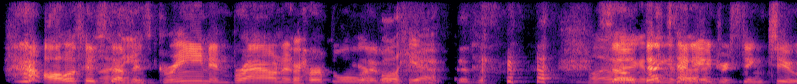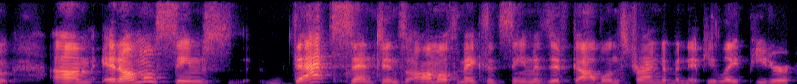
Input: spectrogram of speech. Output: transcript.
All of his you know stuff I mean? is green and brown and purple. purple and... yeah. so that's kind of interesting too. Um, it almost seems that sentence almost makes it seem as if Goblin's trying to manipulate Peter.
